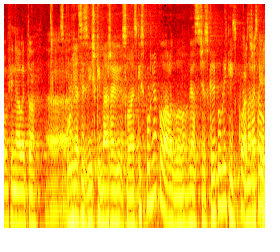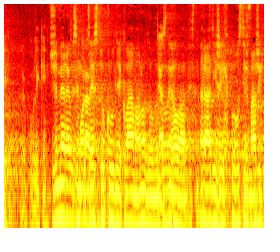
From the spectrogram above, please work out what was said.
vo finále to... Uh... Spolužiaci z výšky máš aj slovenských spolužiakov, alebo viac z Českej republiky? Skôr z Českej republiky. Čiže merajú sa tú cestu kľudne k vám, áno, do Vrbového a jasné. rádi, že ich pohostíš. Máš ich,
